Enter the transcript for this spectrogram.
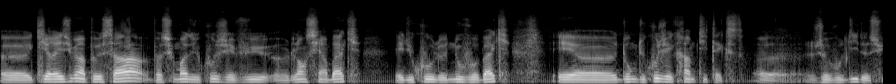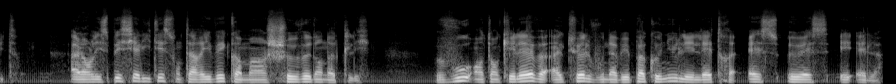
qui résume un peu ça, parce que moi du coup j'ai vu l'ancien bac et du coup le nouveau bac, et donc du coup j'ai écrit un petit texte. je vous le dis de suite. Alors les spécialités sont arrivées comme un cheveu dans notre lait. Vous, en tant qu'élève actuel, vous n'avez pas connu les lettres S, E, S et L.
